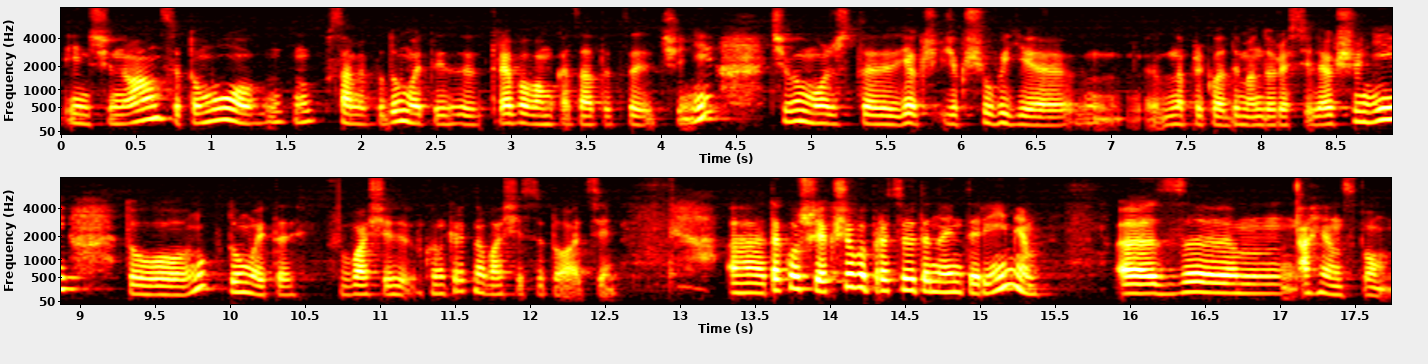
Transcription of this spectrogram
інші нюанси. Тому ну, самі подумайте, треба вам казати це чи ні. Чи ви можете, якщо ви є, наприклад, демандири асіль, якщо ні, то ну, подумайте в вашій, конкретно вашій ситуації. Також, якщо ви працюєте на інтерімі, з м, агентством,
